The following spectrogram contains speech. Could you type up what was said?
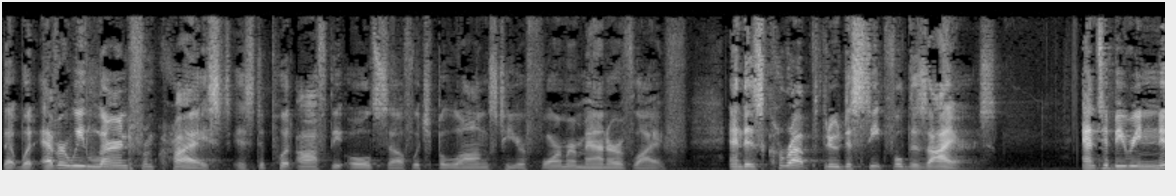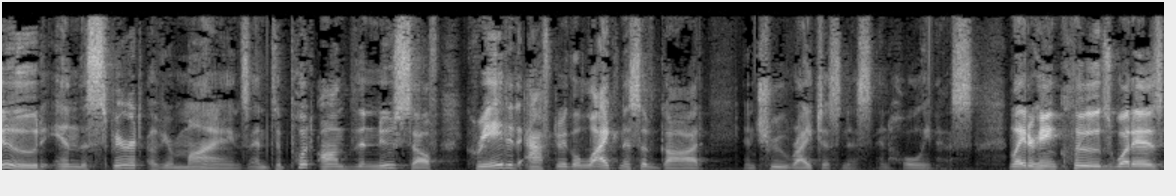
that whatever we learned from Christ is to put off the old self, which belongs to your former manner of life and is corrupt through deceitful desires, and to be renewed in the spirit of your minds, and to put on the new self, created after the likeness of God in true righteousness and holiness. Later, he includes what is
